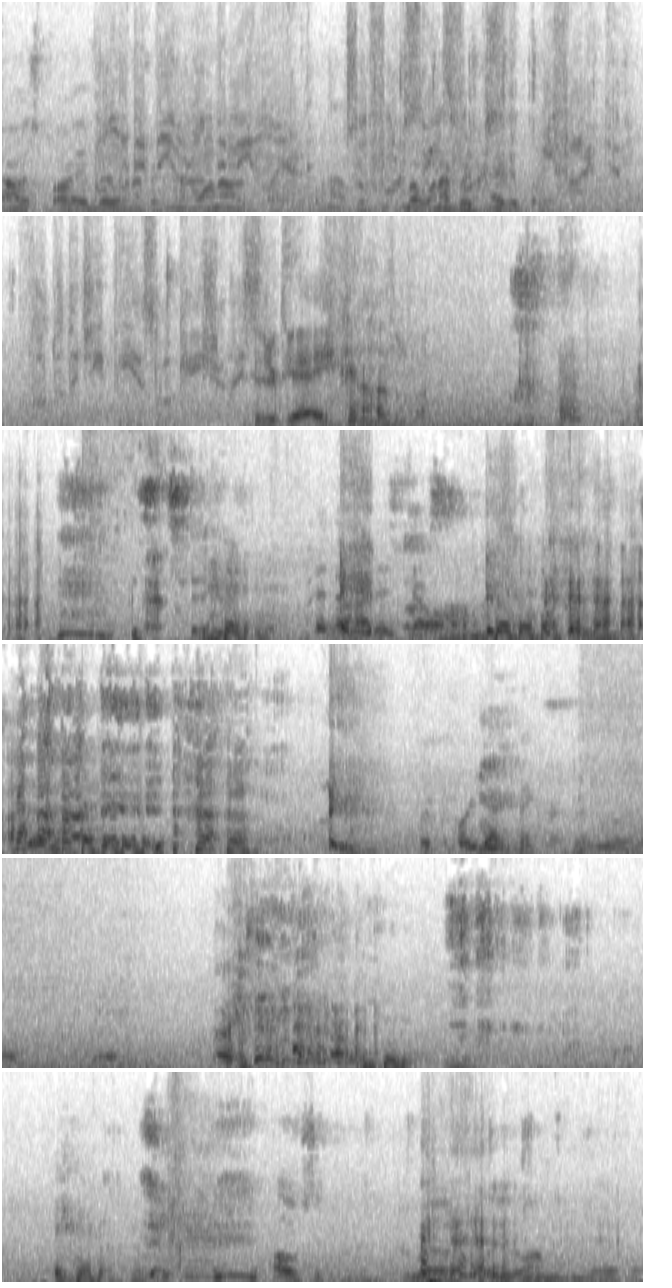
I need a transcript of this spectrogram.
I was quiet. But when I first met one, I was quiet. When I first, but when I first met everybody, Cause you're gay. it's chill. Didn't know how to tell him. But before you guys make friends with me, oh shit, bro, what is wrong with you, bro?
